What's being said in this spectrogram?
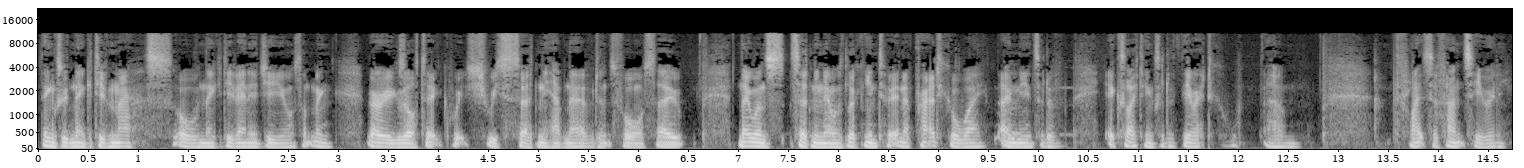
things with negative mass or negative energy or something very exotic, which we certainly have no evidence for. So no one's certainly no one's looking into it in a practical way, only in sort of exciting sort of theoretical um, flights of fancy, really.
